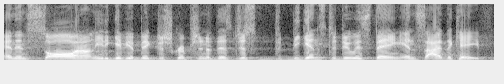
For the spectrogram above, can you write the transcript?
And then Saul, I don't need to give you a big description of this, just begins to do his thing inside the cave.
